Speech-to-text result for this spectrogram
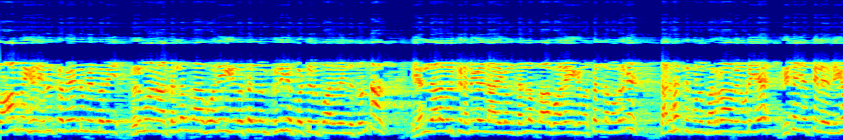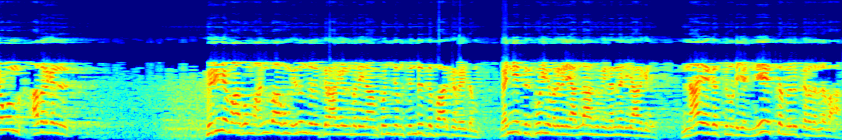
பார்வைகள் இருக்க வேண்டும் என்பதை பெருமானார் செல்லல்லாஹு அலிஹி வசல்லம் பிரியப்பட்டிருப்பார்கள் என்று சொன்னால் எந்த அளவிற்கு நபிகள் நாயகம் செல்லல்லாஹு அலிஹி வசல்லம் அவர்கள் தல்ஹத்து குணு பர்ராவினுடைய விஷயத்திலே மிகவும் அவர்கள் பிரியமாகவும் அன்பாகவும் இருந்திருக்கிறார்கள் என்பதை நாம் கொஞ்சம் சிந்தித்து பார்க்க வேண்டும். கண்ணியத்திற்குரியவர்களே அல்லாஹுவின் நல்லடியார்களே நாயகத்தினுடைய நேசம் இருக்கிறது அல்லவா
